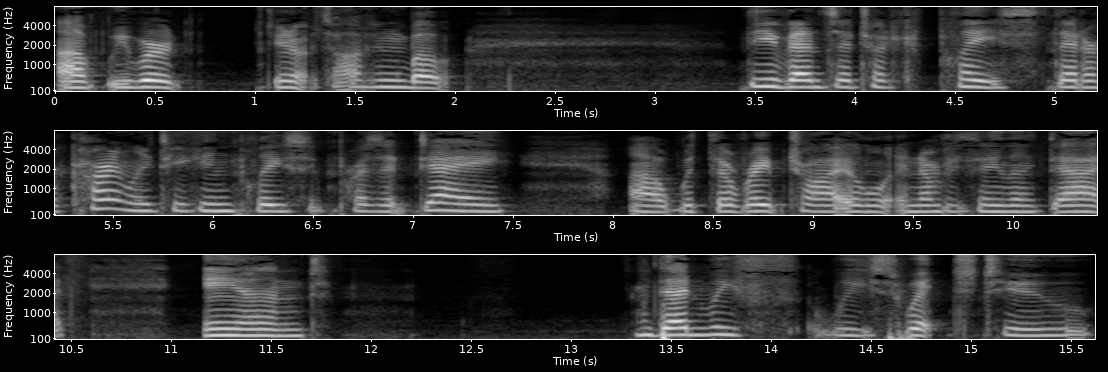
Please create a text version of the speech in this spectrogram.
Uh, we were, you know, talking about the events that took place that are currently taking place in present day, uh, with the rape trial and everything like that. And, then we f- we switch to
